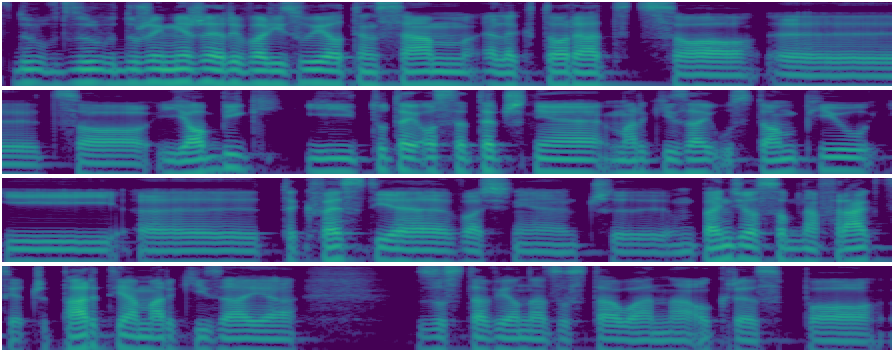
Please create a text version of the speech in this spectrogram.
w, du w, dużej mierze rywalizuje o ten sam elektorat co, co Jobbik. I tutaj ostatecznie Markizaj ustąpił i te kwestie właśnie, czy będzie osobna frakcja, czy partia Markizaja zostawiona została na okres po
